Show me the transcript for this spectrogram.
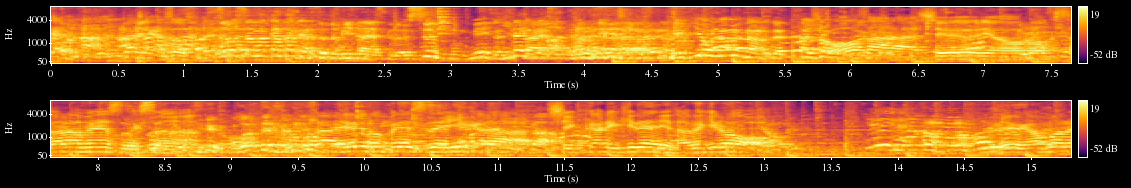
かに。確かにそうですねからすると見えてないですけど後ろに目ギラギラしてる選手が敵を舐めたら絶対勝負5皿終了。6皿目鈴木さんさあゆう。のペースでいいからしっかりきれいに食べきろう。ゆう。頑張れ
